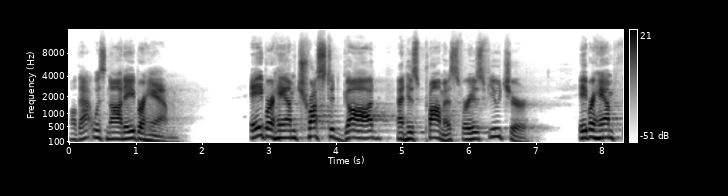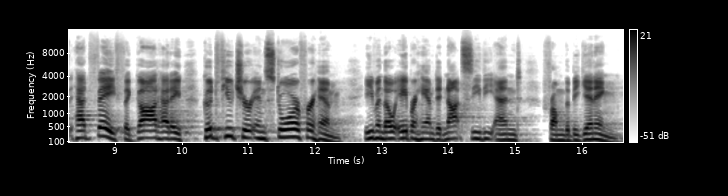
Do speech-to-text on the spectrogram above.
Well, that was not Abraham. Abraham trusted God and his promise for his future. Abraham had faith that God had a good future in store for him, even though Abraham did not see the end from the beginning.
